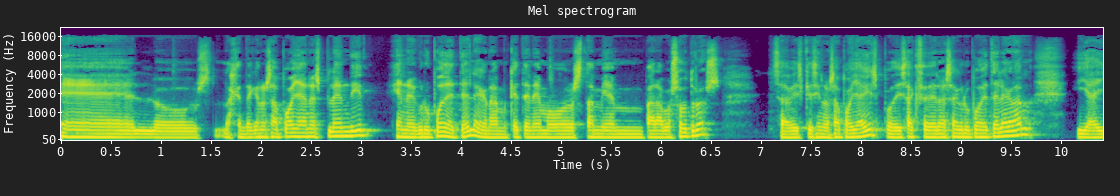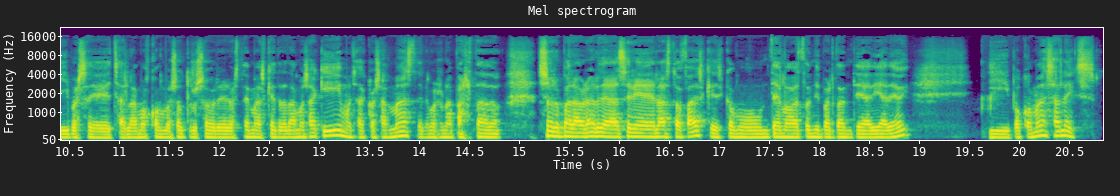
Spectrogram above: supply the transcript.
eh, los, la gente que nos apoya en Splendid en el grupo de Telegram que tenemos también para vosotros. Sabéis que si nos apoyáis podéis acceder a ese grupo de Telegram y ahí pues eh, charlamos con vosotros sobre los temas que tratamos aquí y muchas cosas más. Tenemos un apartado solo para hablar de la serie de Last of Us, que es como un tema bastante importante a día de hoy. Y poco más, Alex.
